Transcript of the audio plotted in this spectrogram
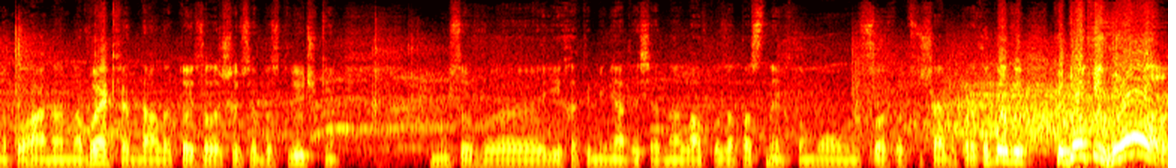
непогана на Ветленда, але той залишився без ключки. Мусив е, їхати мінятися на лавку запасних, тому Сокіл цю шайбу перехопив. Кидок і гол!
